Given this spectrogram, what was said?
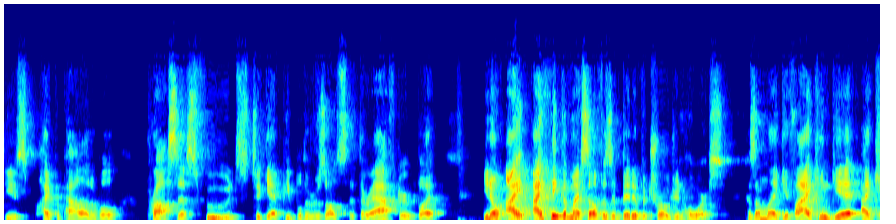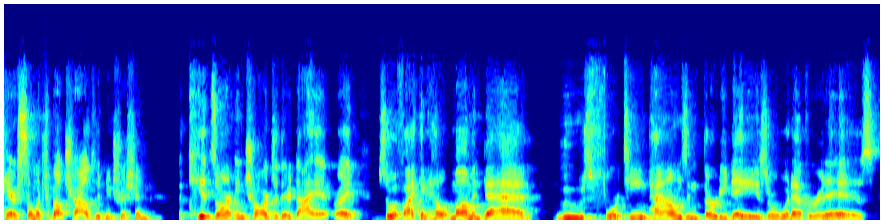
these hyperpalatable processed foods to get people the results that they're after. But you know, I, I think of myself as a bit of a Trojan horse because I'm like, if I can get, I care so much about childhood nutrition, but kids aren't in charge of their diet, right? So if I can help mom and dad lose 14 pounds in 30 days or whatever it is,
